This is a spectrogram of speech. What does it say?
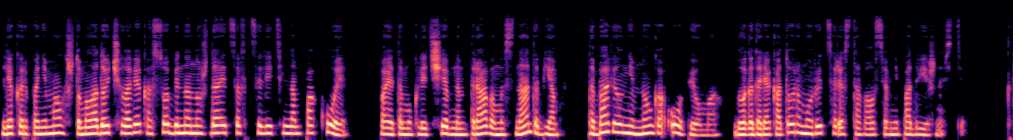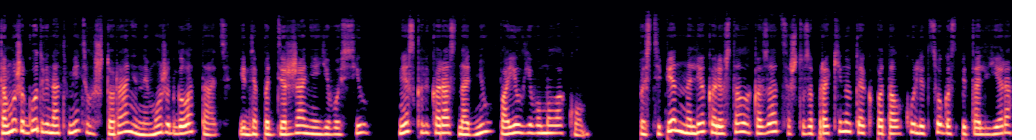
Лекарь понимал, что молодой человек особенно нуждается в целительном покое, поэтому к лечебным травам и снадобьям добавил немного опиума, благодаря которому рыцарь оставался в неподвижности. К тому же Годвин отметил, что раненый может глотать, и для поддержания его сил несколько раз на дню поил его молоком. Постепенно лекарю стало казаться, что запрокинутое к потолку лицо госпитальера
